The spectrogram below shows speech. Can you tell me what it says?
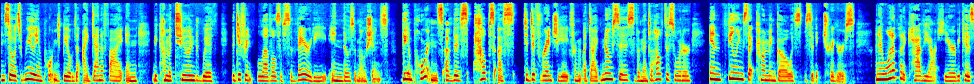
And so it's really important to be able to identify and become attuned with the different levels of severity in those emotions. The importance of this helps us to differentiate from a diagnosis of a mental health disorder and feelings that come and go with specific triggers. And I want to put a caveat here because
